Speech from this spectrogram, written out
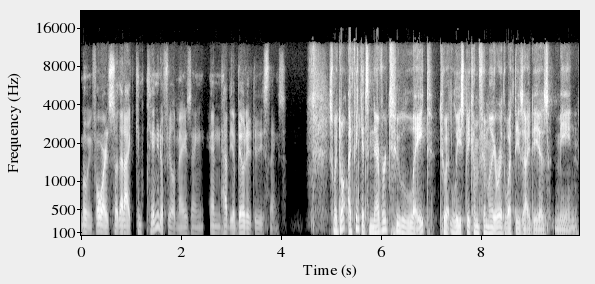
moving forward so that I continue to feel amazing and have the ability to do these things? So I don't I think it's never too late to at least become familiar with what these ideas mean.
